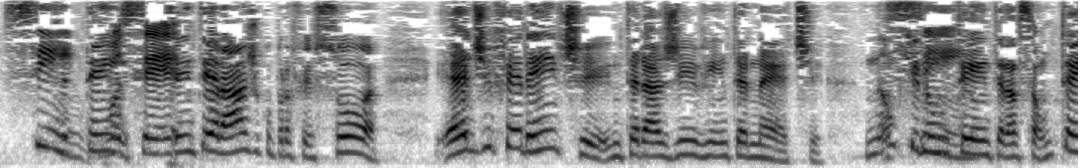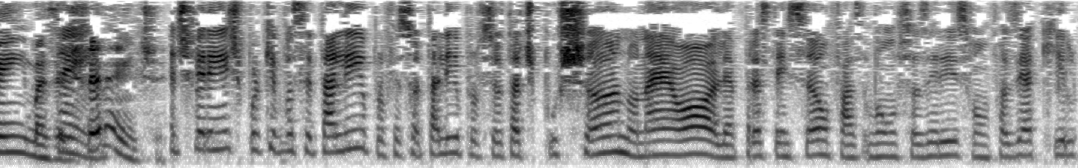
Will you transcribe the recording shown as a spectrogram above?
Sim, Tem, você... você interage com o professor. É diferente interagir via internet. Não que não Sim. tenha interação, tem, mas é Tem. diferente. É diferente porque você tá ali, o professor tá ali, o professor tá te puxando, né? Olha, presta atenção, faz- vamos fazer isso, vamos fazer aquilo.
